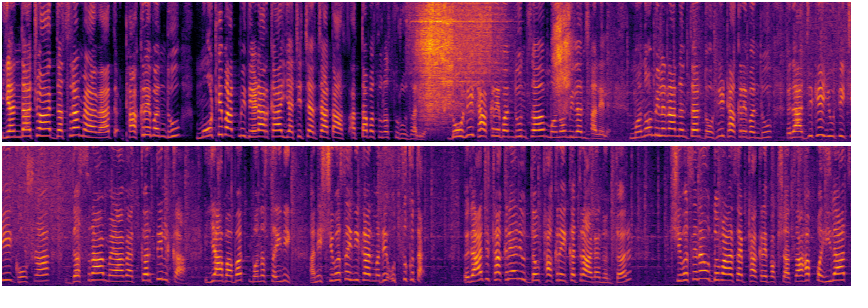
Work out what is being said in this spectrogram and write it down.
यंदाच्या दसरा मेळाव्यात ठाकरे बंधू मोठी बातमी देणार का याची चर्चा आता आत्तापासूनच सुरू झाली आहे. दोन्ही ठाकरे बंधूंचं मनोमिलन झालेलं आहे. मनोमिलनानंतर दोन्ही ठाकरे बंधू राजकीय युतीची घोषणा दसरा मेळाव्यात करतील का याबाबत मनसैनिक आणि शिवसैनिकांमध्ये उत्सुकता राज ठाकरे आणि उद्धव ठाकरे एकत्र आल्यानंतर शिवसेना उद्धव बाळासाहेब ठाकरे पक्षाचा हा पहिलाच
